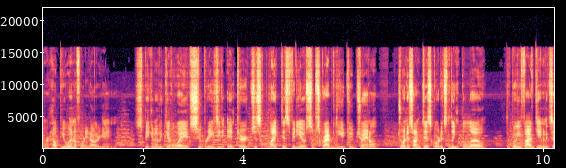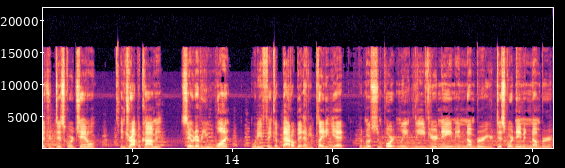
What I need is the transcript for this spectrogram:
or help you win a $40 game. Speaking of the giveaway, it's super easy to enter. Just like this video, subscribe to the YouTube channel, join us on Discord, it's linked below, the Boogie 5 Gaming Etc. Discord channel, and drop a comment. Say whatever you want. What do you think of BattleBit? Have you played it yet? But most importantly, leave your name and number, your Discord name and number,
